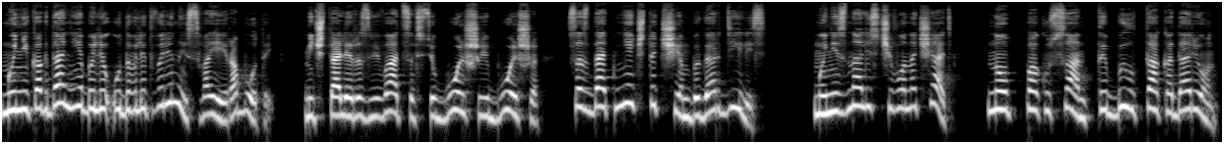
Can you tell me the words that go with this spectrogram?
мы никогда не были удовлетворены своей работой, мечтали развиваться все больше и больше, создать нечто, чем бы гордились. Мы не знали, с чего начать, но, Пакусан, ты был так одарен.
